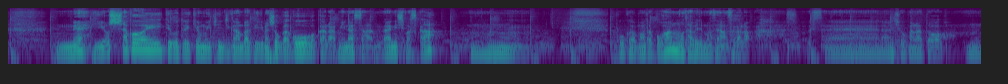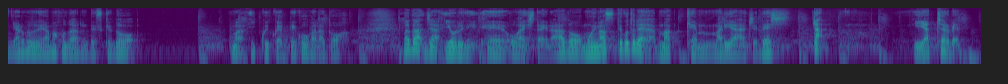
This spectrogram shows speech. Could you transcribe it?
ね、よっしゃこいということで今日も一日頑張っていきましょうか。午後から皆さん何しますか？うん。僕はまだご飯も食べてません、朝から。そうですね。何しようかなと。うん、やることで山ほどあるんですけど、まあ、一個一個やっていこうかなと。また、じゃあ夜に、えーお会いしたいなと思います。ということで、マッケンマリアージュでした。やっちゃるべ。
